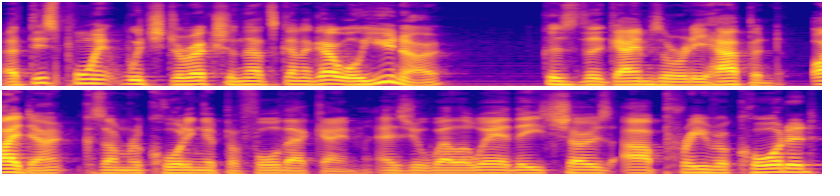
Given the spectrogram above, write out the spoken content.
At this point, which direction that's going to go? Well, you know, because the game's already happened. I don't, because I'm recording it before that game. As you're well aware, these shows are pre recorded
